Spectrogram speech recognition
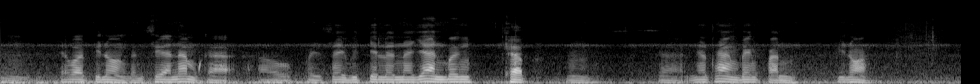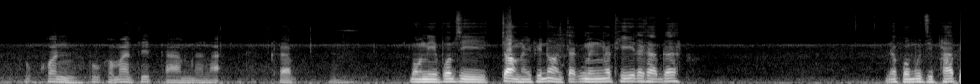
อืมแต่ว่าพี่น้องกันเชื่อน้ำกะเอาไปใส่วิจารณญาณเบิงครับ อืมก็แนวทางแบ่งปันพี่น้องทุกคนผู้เข้ามาติดตามนั่นละครับหมองนี้ผมสิจ้องให้พี่น้องจักหนึ่งนาทีนะครับเด้อ แล้วผมก็สิพาไป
